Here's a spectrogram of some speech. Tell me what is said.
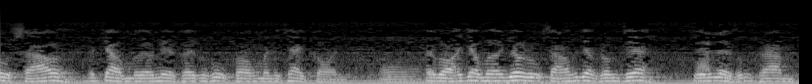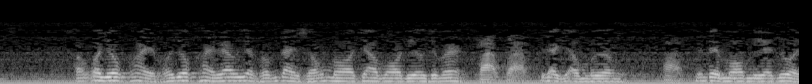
ลูกสาว พระเจ้าเมืองเนี่ยเคยเป็นคู่ครองมันใช่ก่อนอ๋อไปบอกให้เจ้าเมืองยกลูกสาวพระเจ้าพรหมเสียเป็นเรื่องสงครามเขาก็ยกให้พอยกให้แล้วเนี่ยผมได้สองมอจะเอามอเดียวใช่ไหมครับครับที่ได้จะเอาเมืองครับไม่ได้มอเมียด้วย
